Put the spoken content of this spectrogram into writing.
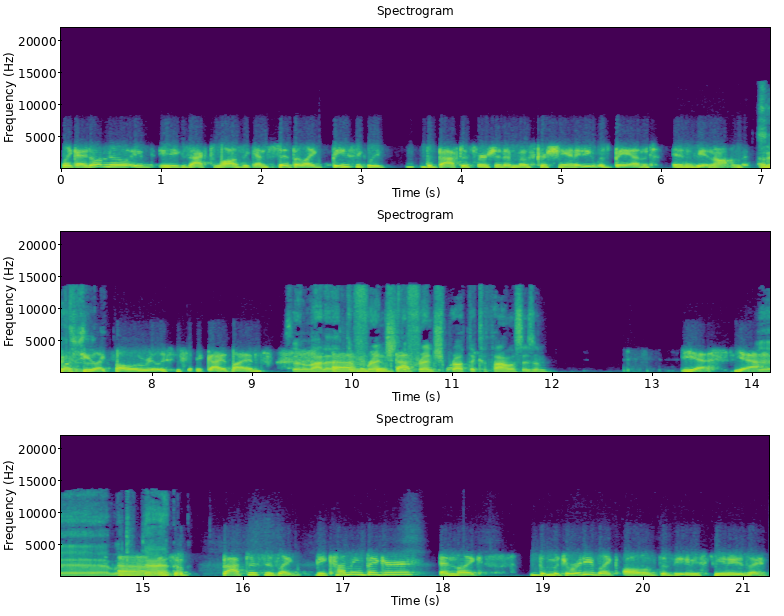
like I don't know the exact laws against it, but like basically the Baptist version and most Christianity was banned in Vietnam unless you like follow really specific guidelines. So a lot of that. um, The so French the French brought the Catholicism. Yes, yeah. Yeah, look Um, at and that. so Baptist is like becoming bigger, and like the majority of like all of the Vietnamese communities I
